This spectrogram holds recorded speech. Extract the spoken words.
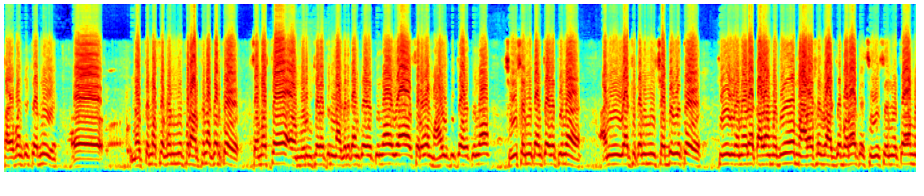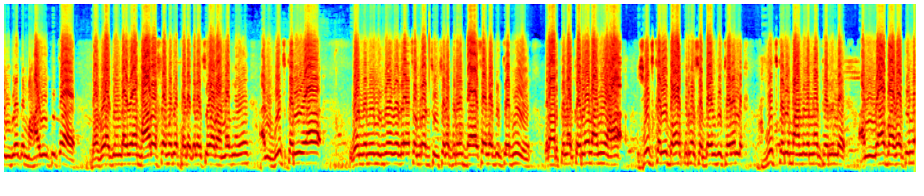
साहेबांच्या चरणी नतमस्तक म्हणून मी प्रार्थना करतो. समस्त मुरुम शहरातील नागरिकांच्या वतीनं या सर्व महायुतीच्या वतीनं शिवसैनिकांच्या वतीनं आणि या ठिकाणी मी शब्द देतो की येणाऱ्या काळामध्ये महाराष्ट्र राज्यभरात शिवसेनेचा म्हणजेच महायुतीचा भगवा झेंडा या महाराष्ट्रामध्ये फडकल्याशिवाय राहणार नाही. आणि हेच खरी या वंदनीय वेगळ्या सम्राट शिवसेना प्रमुख बाळासाहेबांच्या चरणी प्रार्थना करून आणि हा हीच खरी भावपूर्ण श्रद्धांजली ठरेल हीच खरी मानगणना ठरेल. आणि या भागातून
